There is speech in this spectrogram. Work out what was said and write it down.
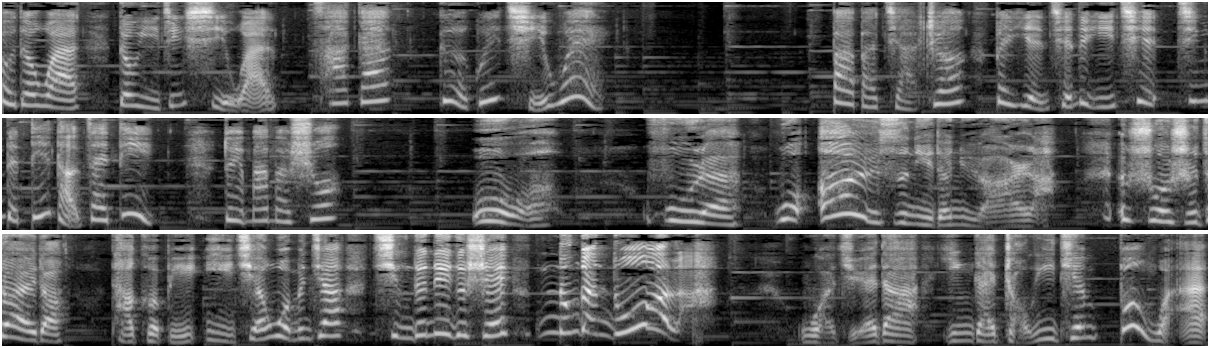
有的碗都已经洗完、擦干，各归其位。爸爸假装被眼前的一切惊得跌倒在地，对妈妈说：“哦，夫人，我爱死你的女儿了。说实在的，她可比以前我们家请的那个谁能干多了。”我觉得应该找一天傍晚，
